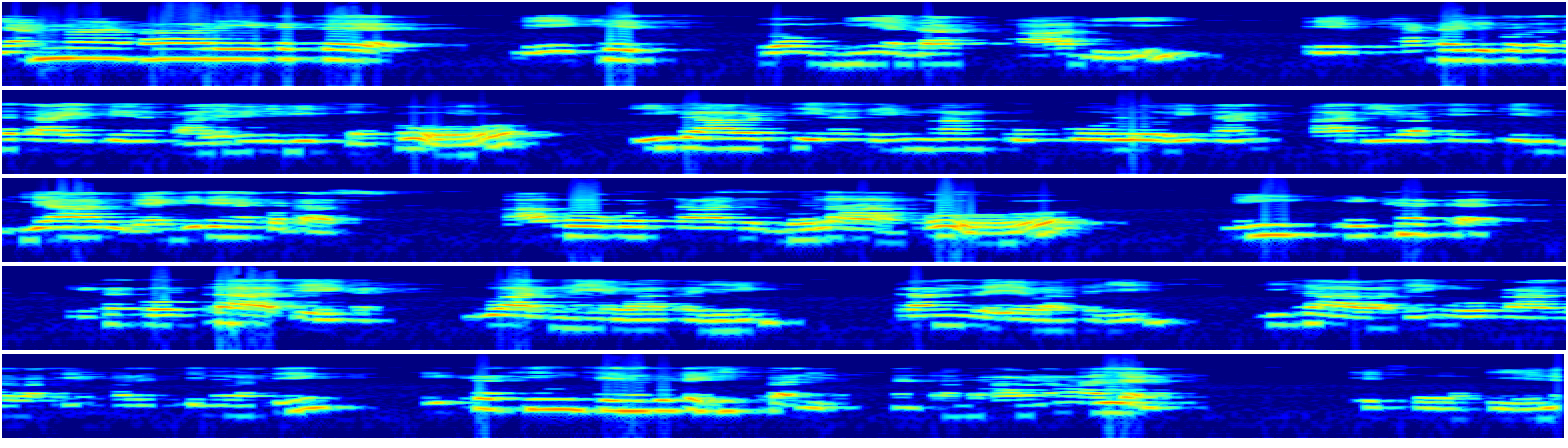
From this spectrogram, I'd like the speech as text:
යම් ආකාරයකට මේකේ යොම් නියදක් ආදී ඒ පැහැදිලි කොටසටයි කියන පළවෙනි විස්සකෝ ඊගාවට තියෙන දෙම්මම් කුක්කෝලෝ හිතන් ආදී වශයෙන් කියන දියාරු වැగిරෙන කොටස් ආපෝ කොටස් 12 හෝ මේ එකක එක කොටාසයක වර්ණයේ වශයෙන්, ගන්ධය වශයෙන්, දිශා වශයෙන්, ඕකාංග වශයෙන්, පරිච්ඡින්න වශයෙන් එකකින් කෙනෙකුට හික්වලින. නැත්නම් භාවනාව අල්ලන. ඒකෝල තියෙන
